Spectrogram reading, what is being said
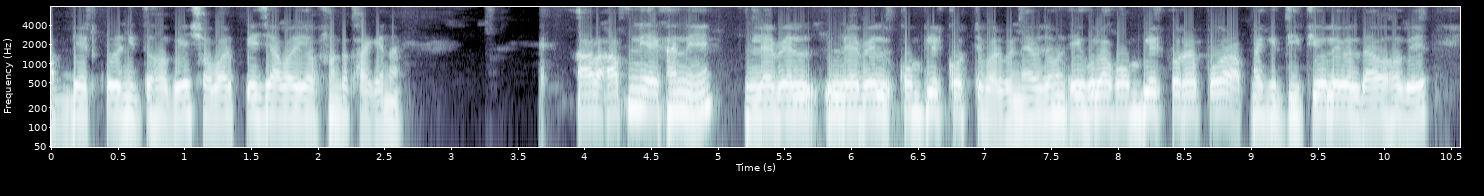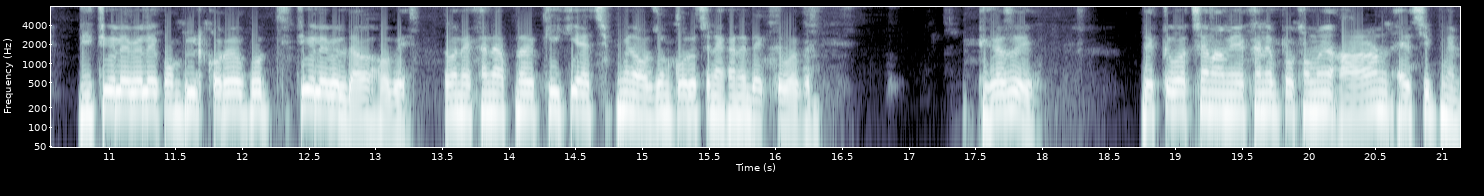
আপডেট করে নিতে হবে, সবার পেজে আবার এই অপশনটা থাকে না। আর আপনি এখানে লেভেল লেভেল কমপ্লিট করতে পারবেন যেমন এগুলো কমপ্লিট করার পর আপনাকে দ্বিতীয় লেভেল দেওয়া হবে দ্বিতীয় লেভেলে কমপ্লিট করার পর তৃতীয় লেভেল দেওয়া হবে। যেমন এখানে আপনারা কি কি অ্যাচিভমেন্ট অর্জন করেছেন এখানে দেখতে পাবেন। ঠিক আছে? দেখতে পাচ্ছেন আমি এখানে প্রথমে আর্ন অ্যাচিভমেন্ট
